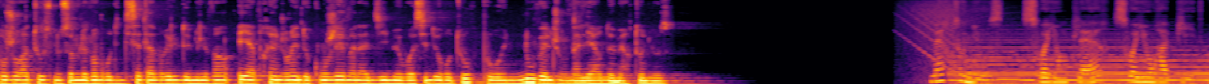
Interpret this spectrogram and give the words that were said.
Bonjour à tous, nous sommes le vendredi 17 avril 2020 et après une journée de congé maladie, me voici de retour pour une nouvelle journalière de Merto News. Merto News, soyons clairs, soyons rapides.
